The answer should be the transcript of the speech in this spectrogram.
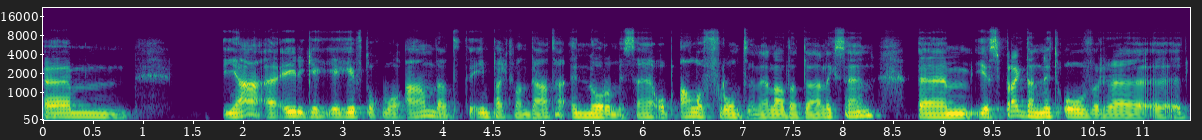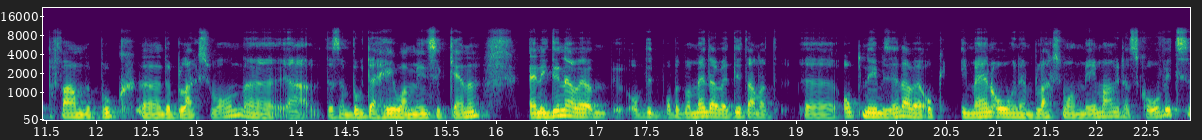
Um, ja, uh, Erik, je, geeft toch wel aan dat de impact van data enorm is, hè, op alle fronten, hè, laat dat duidelijk zijn. Um, je sprak dan net over uh, het befaamde boek, uh, The Black Swan. ja, dat is een boek dat heel wat mensen kennen. En ik denk dat we op, dit, op het moment dat we dit aan het opnemen zijn, dat we ook in mijn ogen een Black Swan meemaken, dat is COVID.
